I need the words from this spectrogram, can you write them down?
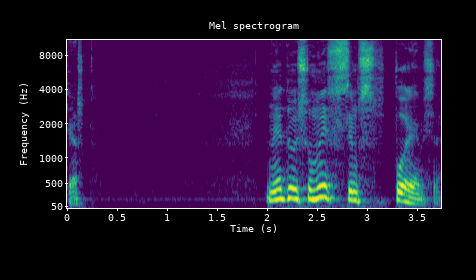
Тяжко. Ну, я думаю, що ми з цим спораємося.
